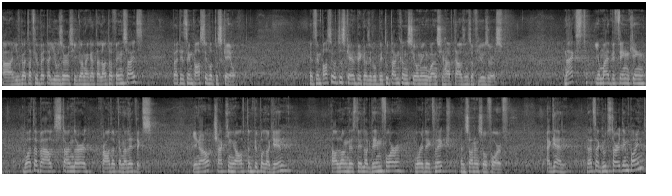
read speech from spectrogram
Uh, you've got a few beta users, you're going to get a lot of insights, but it's impossible to scale. It's impossible to scale because it will be too time consuming once you have thousands of users. Next, you might be thinking, what about standard product analytics? You know, checking how often people log in, how long they stay logged in for, where they click, and so on and so forth. Again, that's a good starting point,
